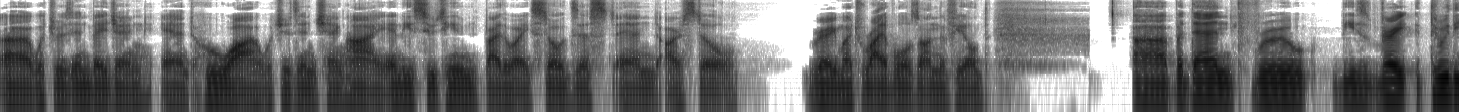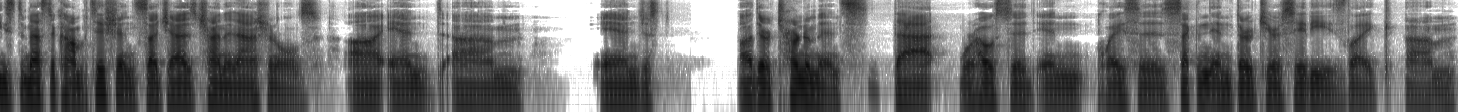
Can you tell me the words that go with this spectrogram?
uh, which was in Beijing, and Hua, which is in Shanghai. And these two teams, by the way, still exist and are still very much rivals on the field. Uh, but then through these very through these domestic competitions, such as China Nationals uh, and um, and just other tournaments that were hosted in places second and third tier cities like um,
